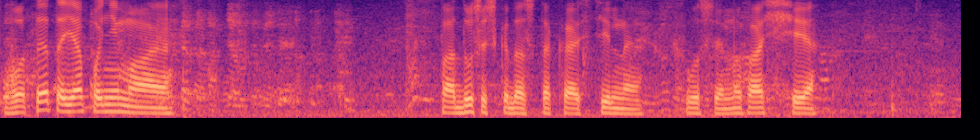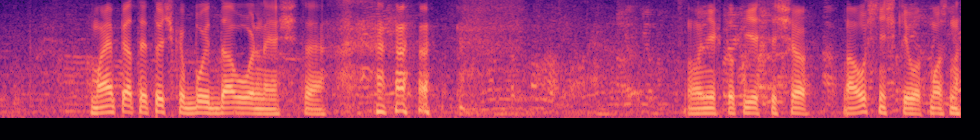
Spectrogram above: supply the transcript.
Вот, это я понимаю. Подушечка даже такая стильная. Слушай, ну вообще. Моя пятая точка будет довольна, я считаю. У них тут есть еще наушнички, вот можно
